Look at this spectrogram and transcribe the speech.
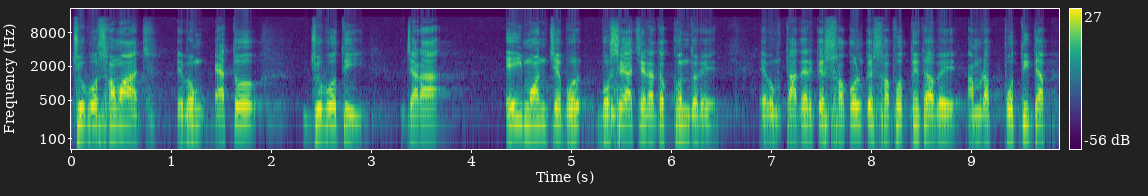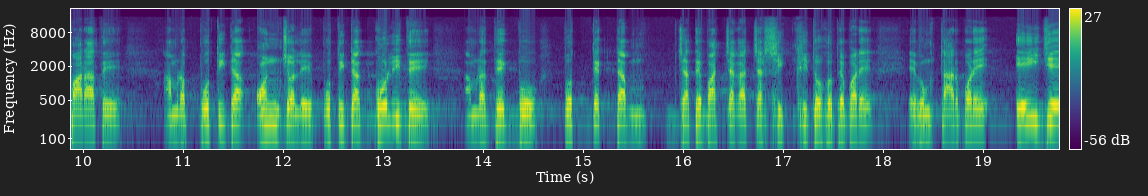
যুব সমাজ এবং এত যুবতী যারা এই মঞ্চে বসে আছেন এতক্ষণ ধরে এবং তাদেরকে সকলকে শপথ নিতে হবে, আমরা প্রতিটা পাড়াতে, আমরা প্রতিটা অঞ্চলে, প্রতিটা গলিতে আমরা দেখব প্রত্যেকটা যাতে বাচ্চা কাচ্চা শিক্ষিত হতে পারে এবং তারপরে এই যে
